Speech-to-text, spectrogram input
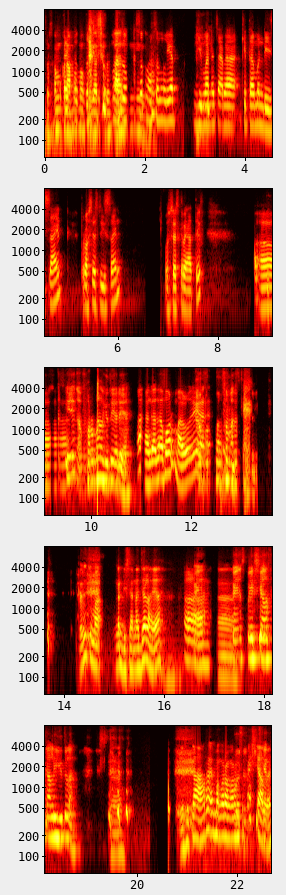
terus kamu kenapa mau kerja di perusahaan langsung, ini? langsung langsung lihat gimana cara kita mendesain proses desain proses kreatif. Uh, nggak formal gitu ya deh ya? Ah, nggak nggak formal. Ya formal sama sekali berarti cuma ngedesain aja lah ya. Uh, kayak, uh, kayak spesial sekali gitu lah. Uh, ya secara emang orang-orang spesial ya.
